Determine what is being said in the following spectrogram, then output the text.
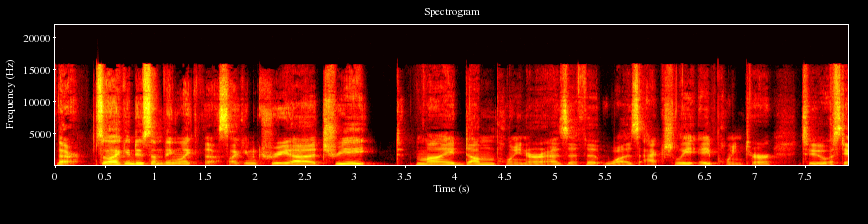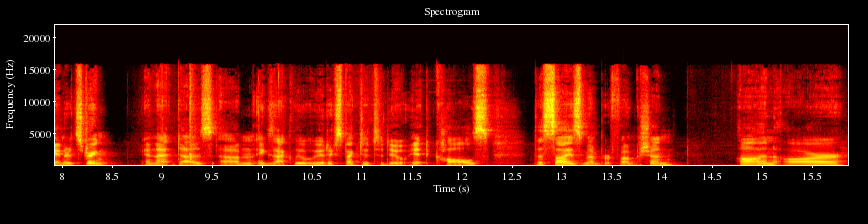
There. So I can do something like this. I can create uh, create my dumb pointer as if it was actually a pointer to a standard string. And that does um, exactly what we would expect it to do. It calls the size member function on our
